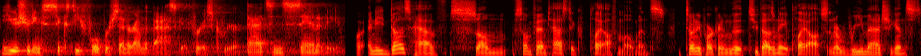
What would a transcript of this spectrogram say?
He was shooting 64% around the basket for his career. That's insanity. And he does have some some fantastic playoff moments. Tony Parker in the 2008 playoffs in a rematch against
